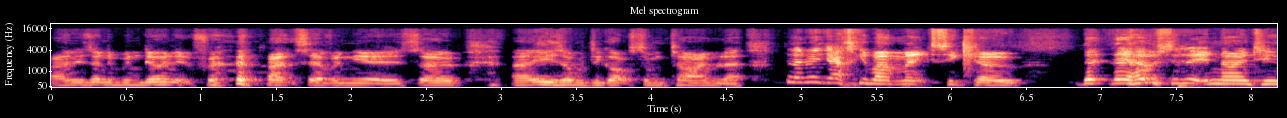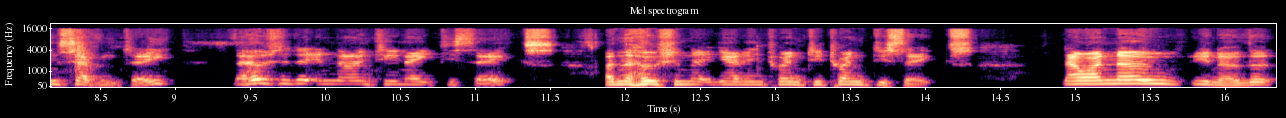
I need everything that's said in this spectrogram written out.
and he's only been doing it for like seven years. So uh, he's obviously got some time left. Let me ask you about Mexico. They, they, hosted it in 1970, they hosted it in 1986, and they're hosting it again in 2026. Now I know you know that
